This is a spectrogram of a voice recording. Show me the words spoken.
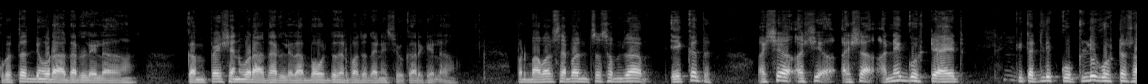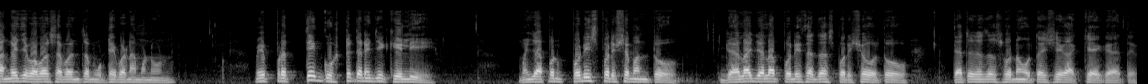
कृतज्ञवर आधारलेला कम्पॅशनवर आधारलेला बौद्ध धर्माचा त्याने स्वीकार केला. पण बाबासाहेबांचं समजा एकच अशा अशी अशा अनेक गोष्टी आहेत की त्यातली कुठली गोष्ट सांगायची बाबासाहेबांचा मोठेपणा म्हणून? म्हणजे प्रत्येक गोष्ट त्याने जी केली म्हणजे आपण परिस्पर्श म्हणतो ज्याला ज्याला परिसाचा स्पर्श होतो त्याचं त्याचं सोनं होतं अशी एक आख्यायिका आहे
